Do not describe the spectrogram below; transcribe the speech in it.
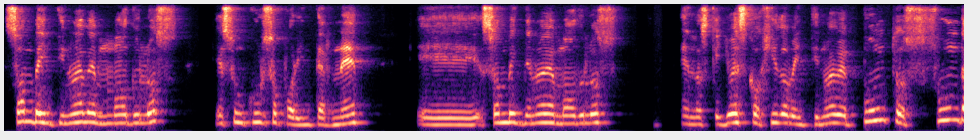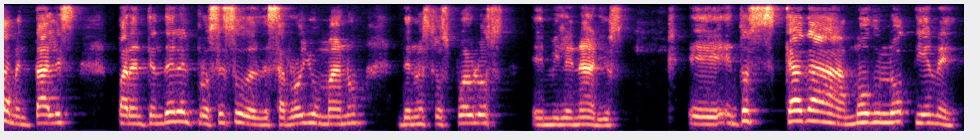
Son 29 módulos, es un curso por internet, eh, son 29 módulos en los que yo he escogido 29 puntos fundamentales para entender el proceso de desarrollo humano de nuestros pueblos eh, milenarios. Eh, entonces, cada módulo tiene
